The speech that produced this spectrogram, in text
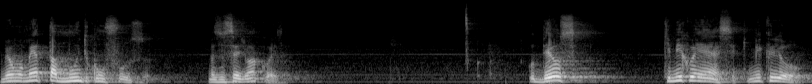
Meu momento está muito confuso. Mas eu sei de uma coisa: o Deus que me conhece, que me criou,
